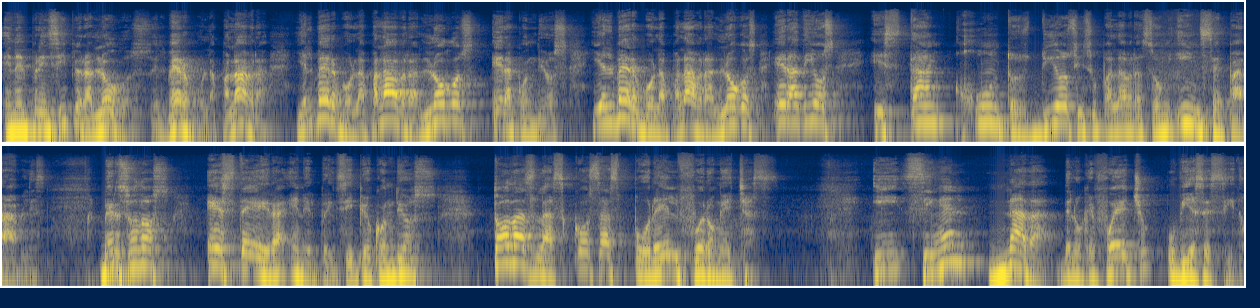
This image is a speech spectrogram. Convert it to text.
En el principio era logos, el verbo, la palabra, y el verbo, la palabra, logos era con Dios, y el verbo, la palabra, logos era Dios. Están juntos, Dios y su palabra son inseparables. Verso 2, este era en el principio con Dios. Todas las cosas por Él fueron hechas. Y sin Él nada de lo que fue hecho hubiese sido.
